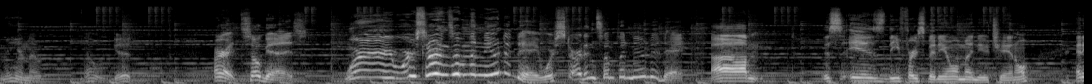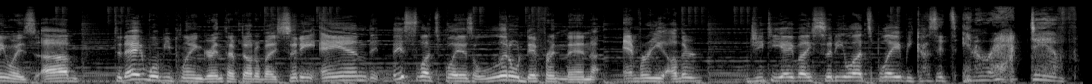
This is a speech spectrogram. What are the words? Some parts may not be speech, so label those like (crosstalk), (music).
man, that, that was good. Alright, so guys, we're, we're starting something new today. We're starting something new today. Um, this is the first video on my new channel. Anyways, um, today we'll be playing Grand Theft Auto Vice City, and this Let's Play is a little different than every other GTA Vice City Let's Play because it's interactive.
